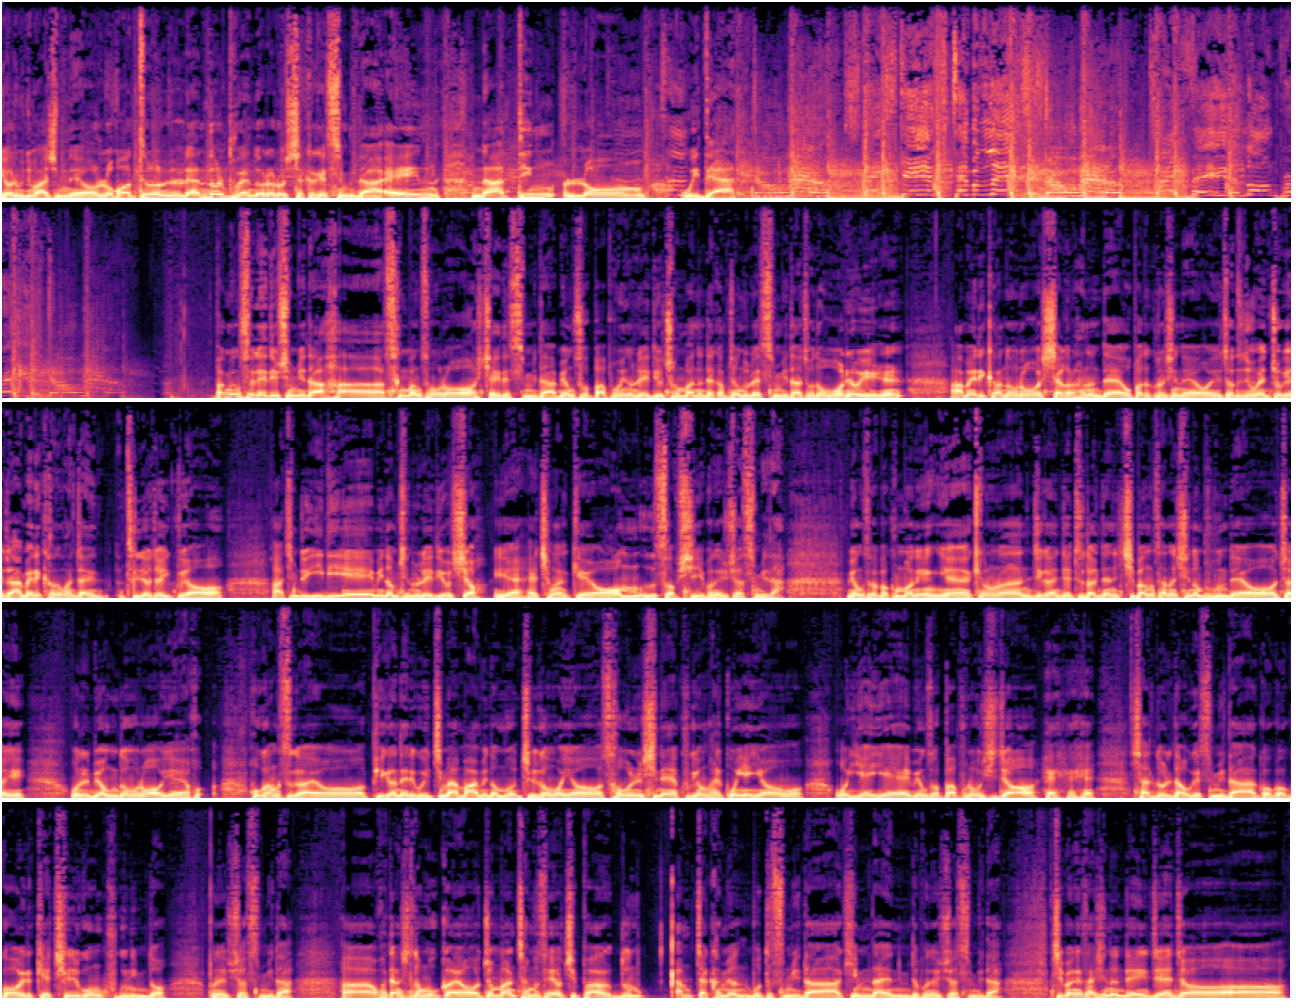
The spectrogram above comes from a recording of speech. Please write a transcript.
여름이 좀 아쉽네요. 로버트 랜돌프의 노래로 시작하겠습니다. Ain't nothing wrong with that. 박명수 라디오쇼입니다. 아, 생방송으로 시작이 됐습니다. 명수 오빠 보이는 라디오 처음 봤는데 깜짝 놀랐습니다. 저도 월요일 아메리카노로 시작을 하는데 오빠도 그러시네요. 예, 저도 지금 왼쪽에 저 아메리카노 한 잔이 들려져 있고요. 아침도 EDM이 넘치는 라디오쇼. 예, 애청할게요. 엄의섭 씨 보내주셨습니다. 명수 오빠 굿모닝. 예, 결혼한 지가 이제 두 달 된 지방 사는 신혼 부부인데요. 저희 오늘 명동으로 예, 호, 강스 가요. 비가 내리고 있지만 마음이 너무 즐거워요. 서울 시내 구경할 거예요. 오, 예, 예. 명수 오빠 부러우시죠? 헤헤헤. 잘 놀다 오겠습니다. 고고고. 이렇게 7099님도 보내주셨습니다. 아, 화장실도 못 가요. 좀만 참으세요. 집합. 눈 깜짝하면 못 듣습니다. 김나연 님도 보내주셨습니다. 지방에 사시는데 이제 저 어,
